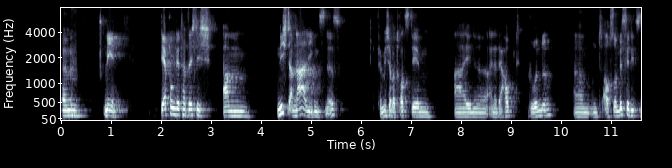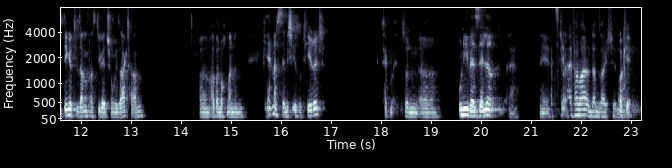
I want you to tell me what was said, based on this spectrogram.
Ähm, nee, der Punkt, der tatsächlich am, nicht am naheliegendsten ist, für mich aber trotzdem eine, einer der Hauptgründe ähm, und auch so ein bisschen die Dinge zusammenfasst, die wir jetzt schon gesagt haben. Ähm, aber nochmal einen, wie nennt man das denn nicht esoterisch? Ich sag mal, so ein äh, universeller. Äh, nee, Erzähl einfach mal und dann sage ich dir noch. Okay.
